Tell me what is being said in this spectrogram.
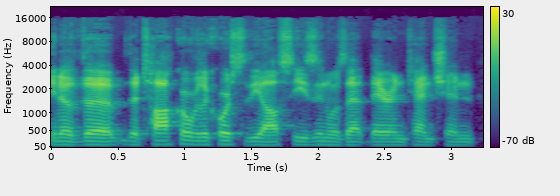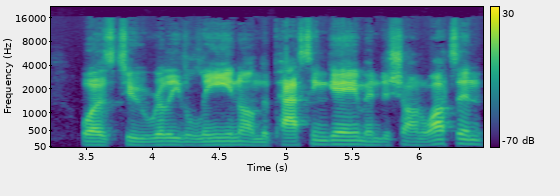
You know, the the talk over the course of the offseason was that their intention was to really lean on the passing game and Deshaun Watson.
